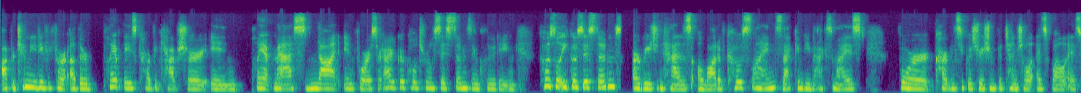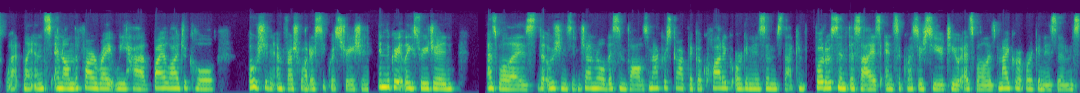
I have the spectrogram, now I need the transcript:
opportunity for other plant based carbon capture in plant mass, not in forest or agricultural systems, including coastal ecosystems. Our region has a lot of coastlines that can be maximized for carbon sequestration potential as well as wetlands. And on the far right, we have biological ocean and freshwater sequestration in the Great Lakes region, as well as the oceans in general. This involves macroscopic aquatic organisms that can photosynthesize and sequester CO2, as well as microorganisms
